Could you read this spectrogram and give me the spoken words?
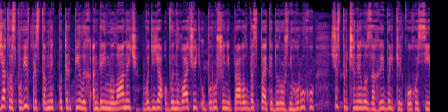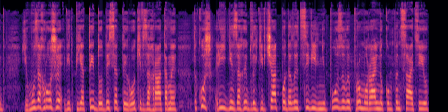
Як розповів представник потерпілих Андрій Миланич, водія обвинувачують у порушенні правил безпеки дорожнього руху, що спричинило загибель кількох осіб. Йому загрожує від 5 до 10 років за ґратами. Також рідні загиблих дівчат подали цивільні позови про моральну компенсацію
